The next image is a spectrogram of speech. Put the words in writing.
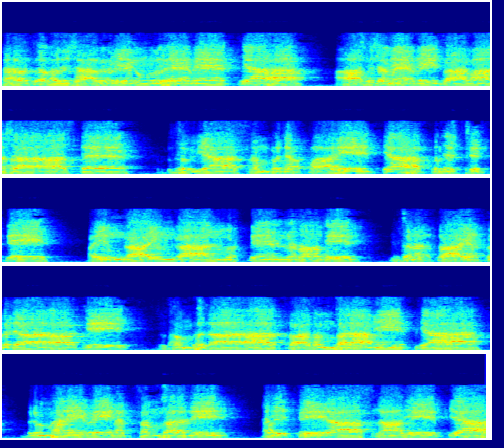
सहस्रवर्षाविवेगमुहेमेत्याह आशिषमेवैतामाशास्ते पाहेत्याह प्रतिष्ठित्ये अयुङ्गायुङ्गान्मुष्टेन्नोति विषणत्वाय प्रजात्ये सुसम्भृताः त्वा सम्भरामेत्याह ब्रह्मणेवैनत्सम्भरति अदित्येया स्नादेत्याह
